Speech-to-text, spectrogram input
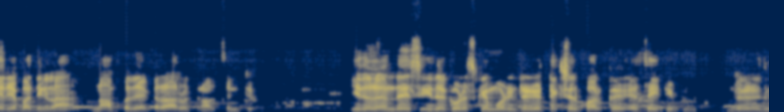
ஏரியா பார்த்தீங்கன்னா நாற்பது ஏக்கரா அறுபத்தி நாலு சென்ட் இதுல இருந்து இதில் கூட ஸ்கீமோட இன்டகிரேட் டெக்ஸ்டைல் பார்க்கு எஸ்ஐடி இது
